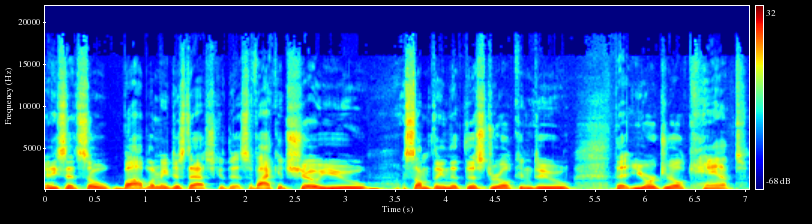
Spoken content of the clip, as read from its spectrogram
And he said, "So Bob, let me just ask you this: If I could show you something that this drill can do that your drill can't,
